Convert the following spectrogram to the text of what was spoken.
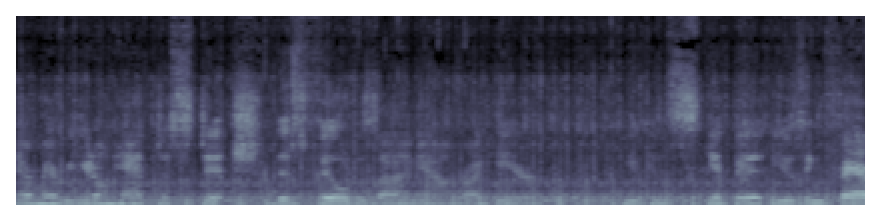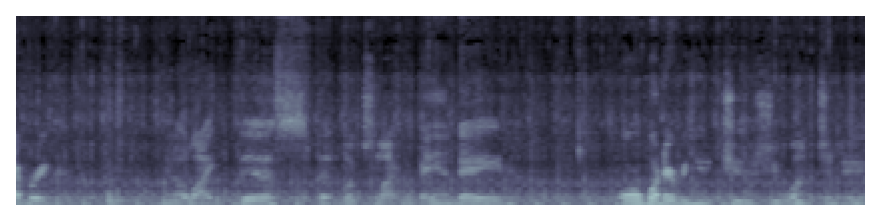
Now remember, you don't have to stitch this fill design out right here. You can skip it using fabric, you know, like this that looks like a band-aid, or whatever you choose you want to do.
